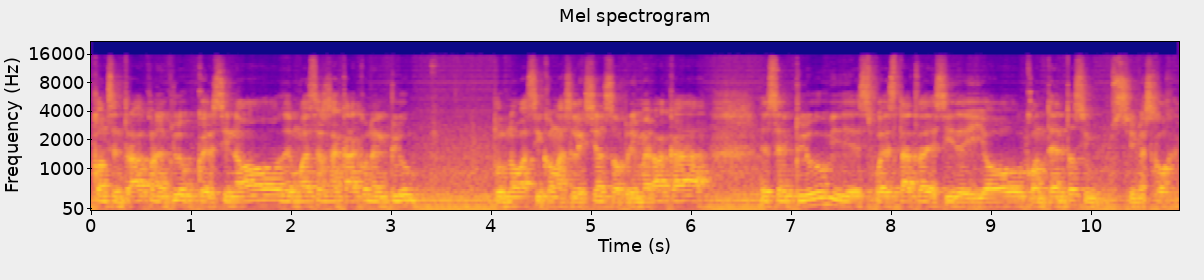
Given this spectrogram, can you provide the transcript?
concentrado con el club, que si no demuestras acá con el club, pues no va así con la selección. So, primero acá es el club y después Tata decide y yo contento si, si me escoge.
